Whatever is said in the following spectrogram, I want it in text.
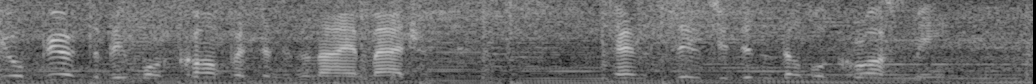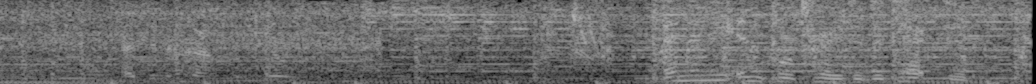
You appear to be more competent than I imagined. And since you didn't double-cross me, I didn't have to kill you. Enemy infiltrator detected.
